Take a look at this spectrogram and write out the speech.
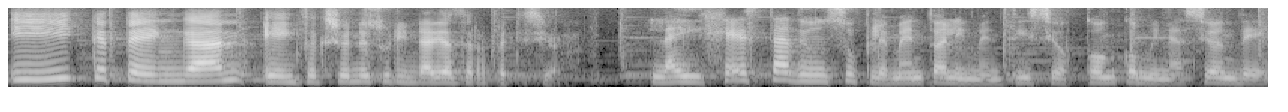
y que tengan eh, infecciones urinarias de repetición. La ingesta de un suplemento alimenticio con combinación de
